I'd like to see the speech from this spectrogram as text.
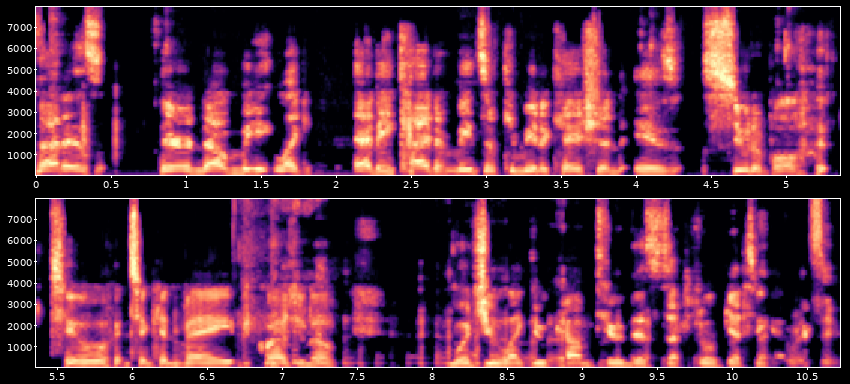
That is there are no me like any kind of means of communication is suitable to to convey the question of would you like to come to this sexual get together? Would you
